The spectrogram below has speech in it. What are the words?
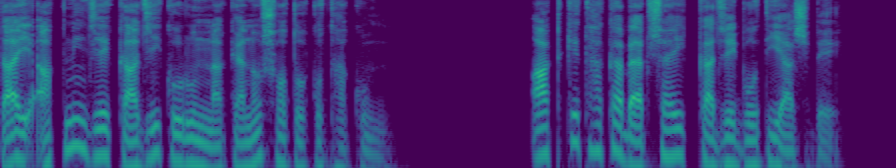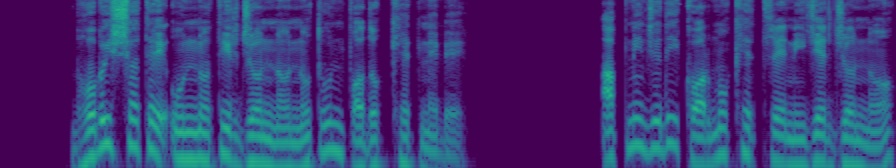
তাই আপনি যে কাজই করুন না কেন, সতর্ক থাকুন। আটকে থাকা ব্যবসায়িক কাজে গতি আসবে। ভবিষ্যতে উন্নতির জন্য নতুন পদক্ষেপ নেবে। আপনি যদি কর্মক্ষেত্রে নিজের জন্য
